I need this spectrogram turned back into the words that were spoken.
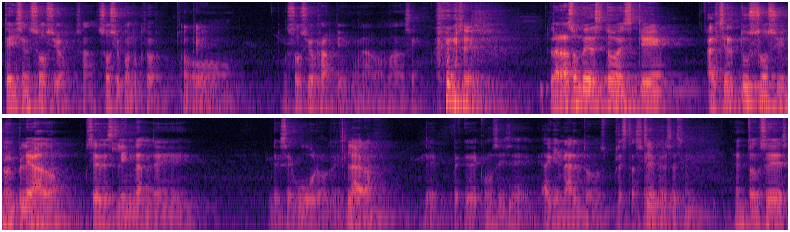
te dicen socio, o sea, socio conductor. O, socio Rappi, una más así. Sí. La razón de esto es que al ser tu socio y no empleado, se deslindan de, de seguro, de... Claro de, ¿cómo se dice? Aguinaldos, prestaciones. Sí, prestaciones. Entonces,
